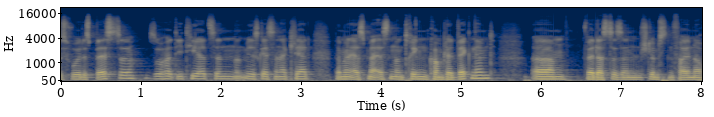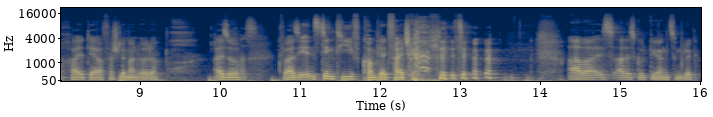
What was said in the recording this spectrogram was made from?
ist wohl das Beste, so hat die Tierärztin mir das gestern erklärt, wenn man erstmal Essen und Trinken komplett wegnimmt, ähm, weil das das im schlimmsten Fall noch halt ja verschlimmern würde. Also Krass. quasi instinktiv komplett falsch gehandelt. Aber ist alles gut gegangen zum Glück.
